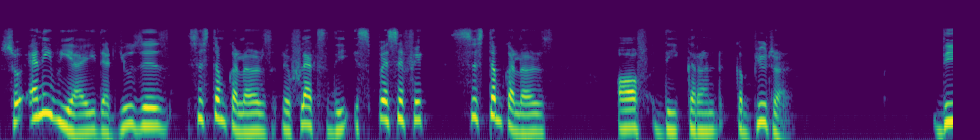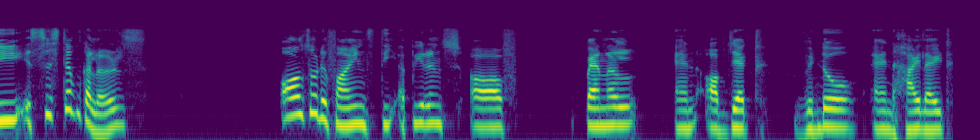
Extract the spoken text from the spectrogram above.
so any VI that uses system colors reflects the specific system colors of the current computer. The system colors also defines the appearance of panel and object, window and highlight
